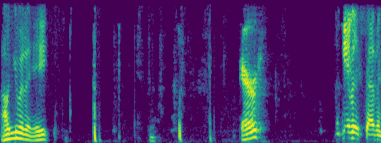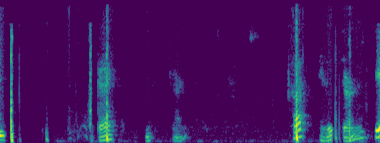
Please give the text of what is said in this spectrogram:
I'll give it an eight. Eric, I give it a seven. Okay. Huh? Is it turn? Yeah.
